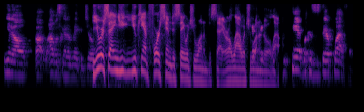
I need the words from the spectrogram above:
you know, uh, I was gonna make a joke. You were saying you, you can't force him to say what you want him to say or allow what you want him to allow. You can't because it's their platform.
